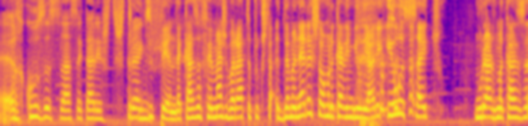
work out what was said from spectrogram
uh, recusa-se a aceitar estes estranhos. Depende. A casa foi mais barata porque está- da maneira que está o mercado imobiliário, eu aceito morar numa casa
